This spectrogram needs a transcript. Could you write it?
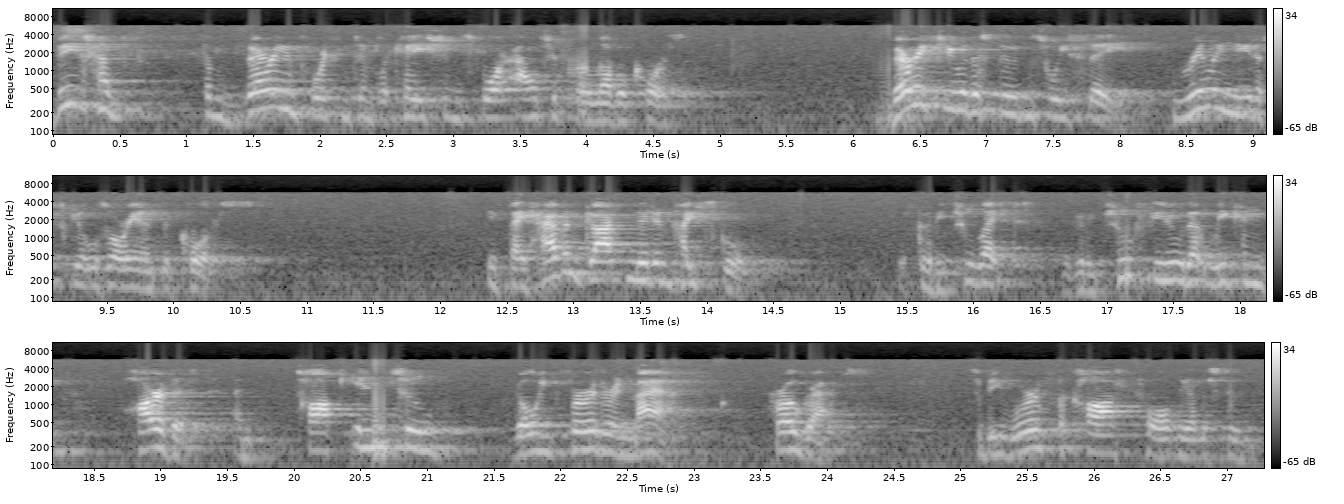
these have some very important implications for algebra level courses. Very few of the students we see really need a skills-oriented course. If they haven't gotten it in high school, it's going to be too late. There's going to be too few that we can harvest and talk into going further in math programs to be worth the cost to all the other students.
